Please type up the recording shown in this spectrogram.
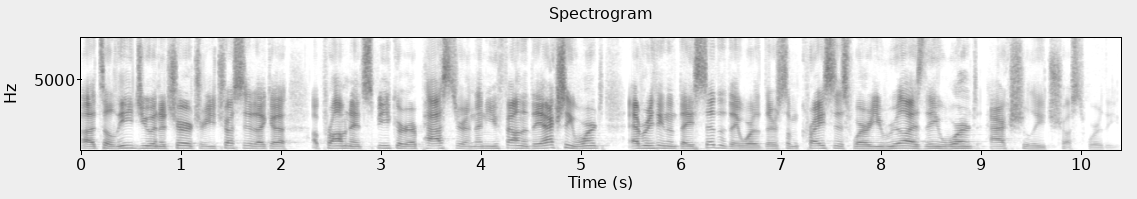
uh, to lead you in a church, or you trusted like a, a prominent speaker or pastor, and then you found that they actually weren't everything that they said that they were. That There's some crisis where you realize they weren't actually trustworthy.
